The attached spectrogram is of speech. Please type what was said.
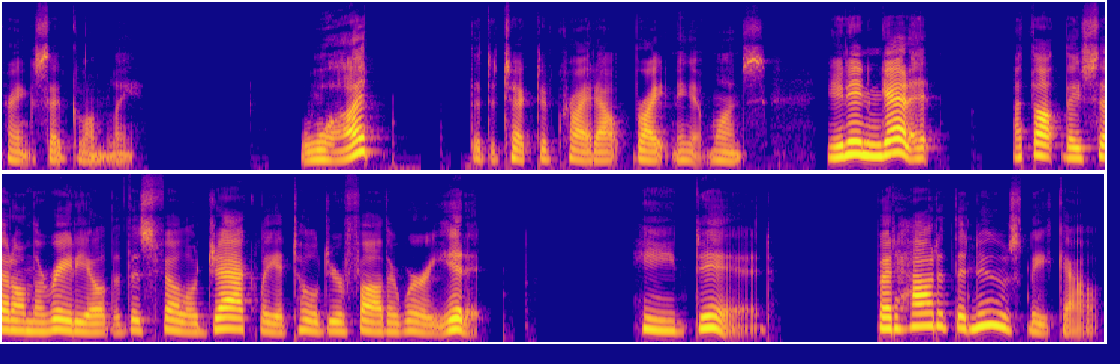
Frank said glumly. What? the detective cried out, brightening at once. You didn't get it? I thought they said on the radio that this fellow Jackley had told your father where he hid it. He did. But how did the news leak out?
